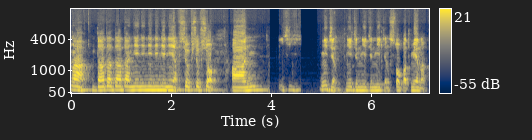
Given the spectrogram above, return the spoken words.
А, да-да-да-да, не-не-не-не-не-не, все, все, все. А, Нидин, Нидин, Нидин, Нидин, стоп, отмена.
